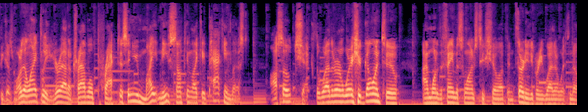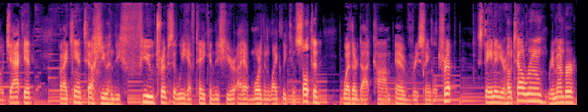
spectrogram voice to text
Because more than likely you're out of travel practice and you might need something like a packing list. Also, check the weather and where you're going to I'm one of the famous ones to show up in 30 degree weather with no jacket. But I can't tell you, in the few trips that we have taken this year, I have more than likely consulted weather.com every single trip. Staying in your hotel room, remember,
